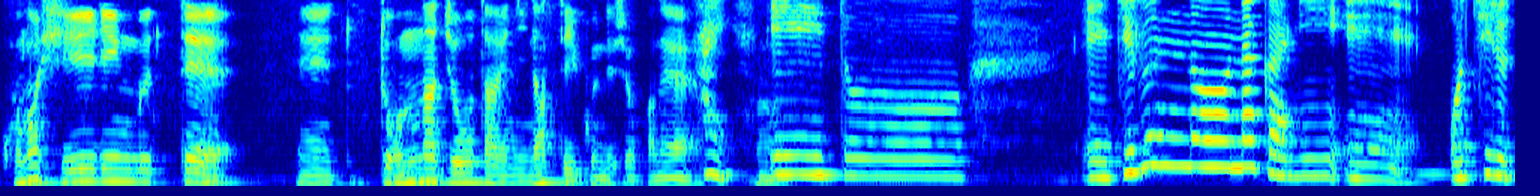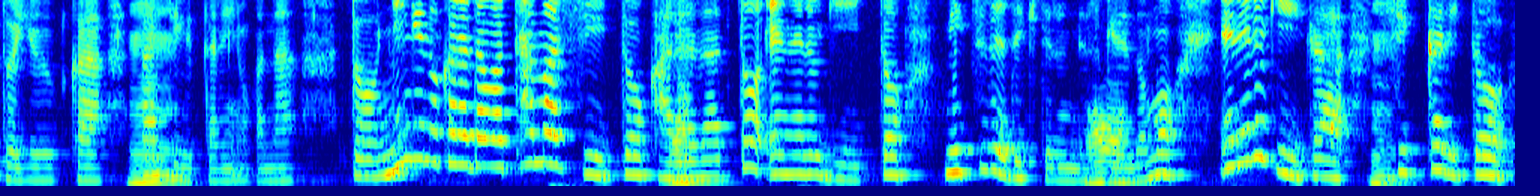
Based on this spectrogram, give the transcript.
このヒーリングって、えっ、と、どんな状態になっていくんでしょうかね。はい。うん。えっ、と、えー自分の中に、えー落ちるというか、うん。なんて言ったらいいのかな。と人間の体は魂と体とエネルギーと3つでできてるんですけれども、エネルギーがしっかりと、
